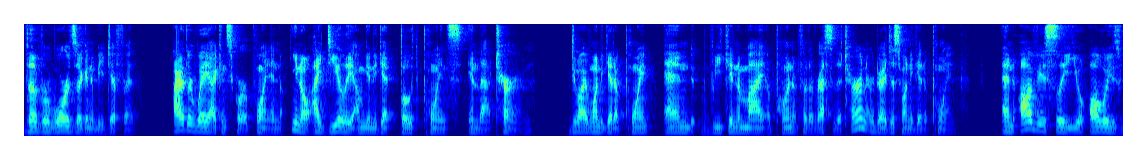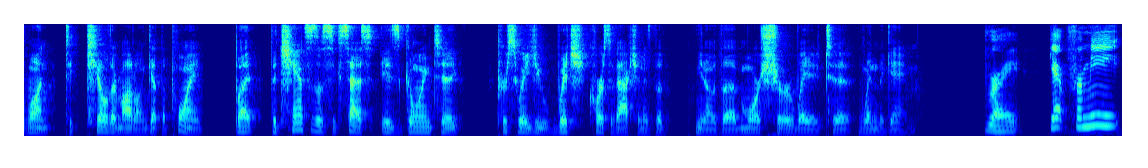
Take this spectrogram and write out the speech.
the rewards are going to be different either way I can score a point and you know ideally I'm going to get both points in that turn. Do I want to get a point and weaken my opponent for the rest of the turn or do I just want to get a point? And obviously you always want to kill their model and get the point, but the chances of success is going to persuade you which course of action is the you know the more sure way to win the game. Right. Yeah. For me,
